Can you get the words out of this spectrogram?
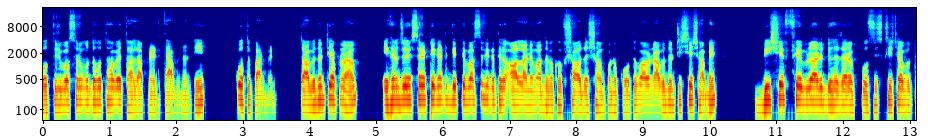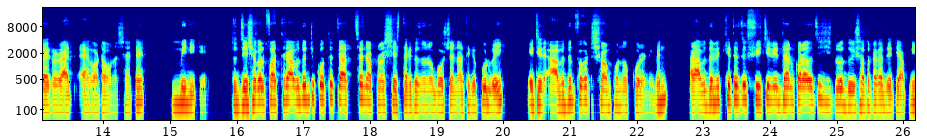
বত্রিশ বছরের মধ্যে হতে হবে, তাহলে আপনার এটিতে আবেদনটি করতে পারবেন। তো আবেদনটি আপনারা এখানে যে ওয়েবসাইটের ঠিকানাটি দেখতে পাচ্ছেন, এখান থেকে অনলাইনের মাধ্যমে খুব সহজে সম্পন্ন করতে পারবেন। আবেদনটি শেষ হবে বিশে ফেব্রুয়ারি দুই হাজার পঁচিশ খ্রিস্টাব্দ রাত এগারোটা উনষাটে মিনিটে। তো যে সকল প্রার্থীরা আবেদনটি করতে চাচ্ছেন, আপনারা শেষ তারিখের জন্য বসে না থেকে পূর্বেই এটির আবেদন প্রকারটি সম্পন্ন করে নেবেন। আর আবেদনের ক্ষেত্রে যে ফিটি নির্ধারণ করা হয়েছে, সেটি হলো দুইশত টাকা যেটি আপনি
